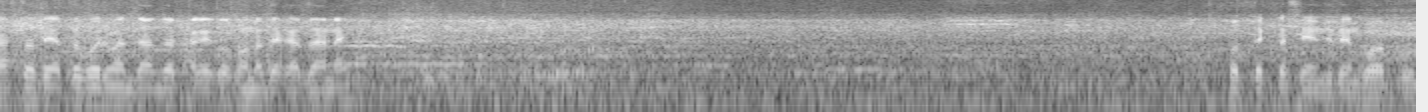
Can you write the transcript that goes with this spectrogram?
রাস্তাতে এত পরিমাণ যানজট আগে কখনো দেখা যায় নাই। প্রত্যেকটা সিএনজি দেন ভরপুর।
